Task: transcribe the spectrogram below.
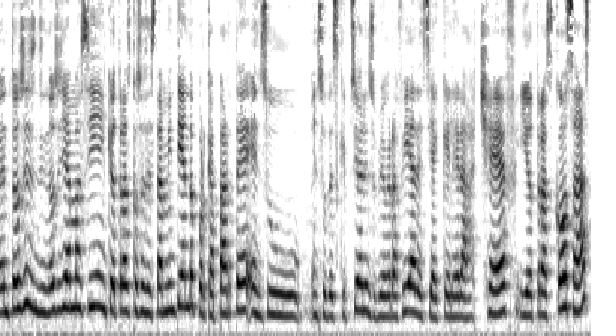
entonces no se llama así, ¿en qué otras cosas está mintiendo? Porque aparte en su, en su descripción, en su biografía decía que él era chef y otras cosas,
